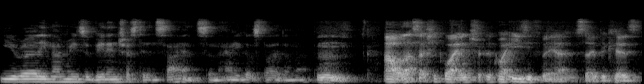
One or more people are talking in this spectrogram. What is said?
your early memories of being interested in science and how you got started on that. Mm. Oh, that's actually quite inter- quite easy for me, I would say, because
